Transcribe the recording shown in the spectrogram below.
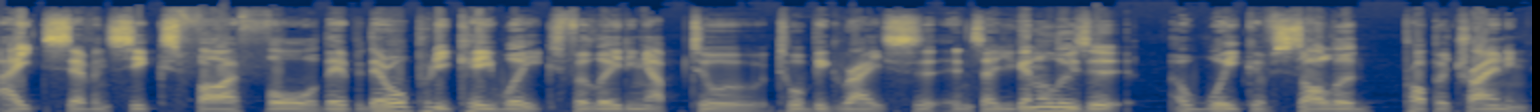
eight seven six five four they're they're all pretty key weeks for leading up to to a big race and so you're going to lose a, a week of solid proper training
